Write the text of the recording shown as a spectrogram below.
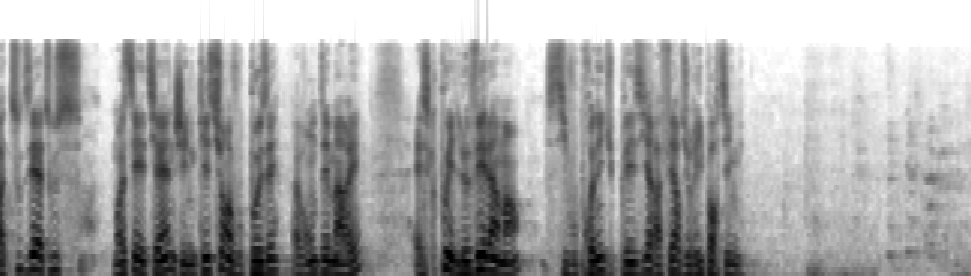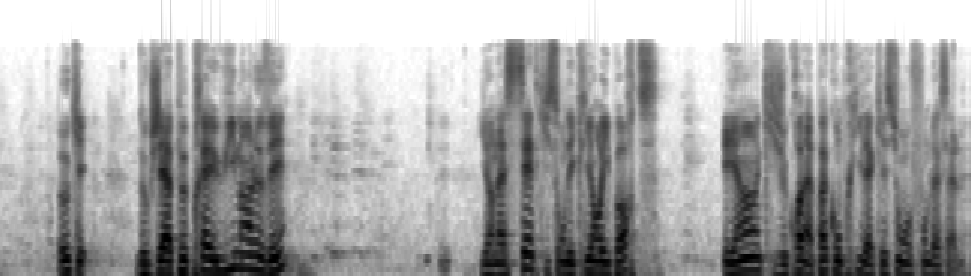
à toutes et à tous. Moi, c'est Étienne. J'ai une question à vous poser avant de démarrer. Est-ce que vous pouvez lever la main si vous prenez du plaisir à faire du reporting? Ok. Donc j'ai à peu près 8 mains levées. Il y en a 7 qui sont des clients reports et un qui, je crois, n'a pas compris la question au fond de la salle.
